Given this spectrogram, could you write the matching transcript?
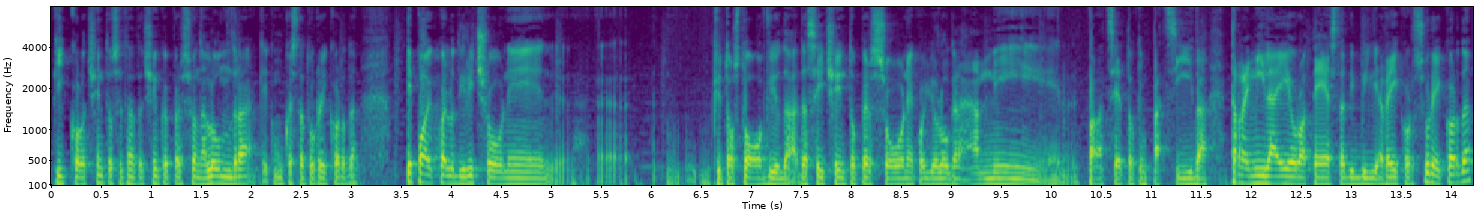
piccolo, 175 persone a Londra, che comunque è stato un record, e poi quello di Riccione, eh, piuttosto ovvio, da, da, 600 persone con gli ologrammi, il palazzetto che impazziva, 3.000 euro a testa di record su record.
